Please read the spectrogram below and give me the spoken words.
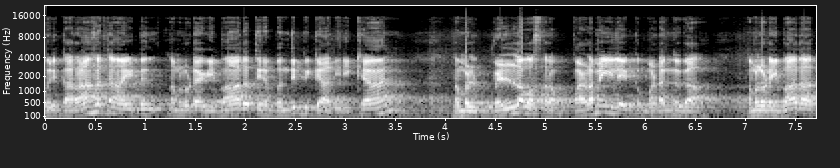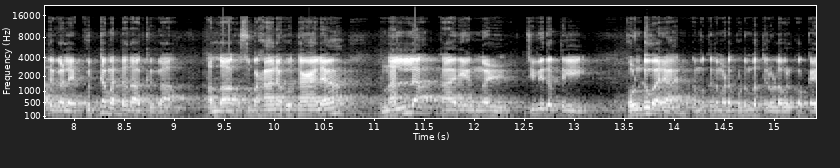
ഒരു കറാഹത്തായിട്ട് നമ്മളുടെ വിവാദത്തിനെ ബന്ധിപ്പിക്കാതിരിക്കാൻ നമ്മൾ വെള്ള വസ്ത്രം പഴമയിലേക്ക് മടങ്ങുക നമ്മളുടെ ഇബാദാത്തുകളെ കുറ്റമറ്റതാക്കുക. അള്ളാഹു സുബാനഹുത്താല നല്ല കാര്യങ്ങൾ ജീവിതത്തിൽ കൊണ്ടുവരാൻ നമുക്ക് നമ്മുടെ കുടുംബത്തിലുള്ളവർക്കൊക്കെ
